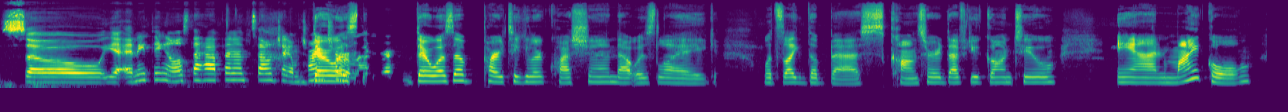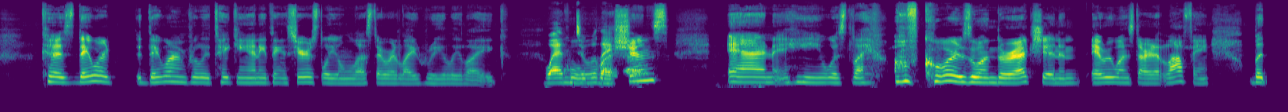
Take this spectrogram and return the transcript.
so yeah, anything else that happened at soundcheck? I'm trying There to was- remember. there was a particular question that was like what's like the best concert that you've gone to and michael because they were they weren't really taking anything seriously unless they were like really like When cool do they? go? questions and he was like of course one direction and everyone started laughing but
